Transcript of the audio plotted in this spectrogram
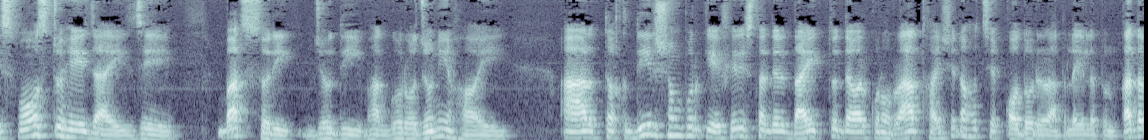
স্পষ্ট হয়ে যায় যে, বাৎসরিক যদি ভাগ্য রজনী হয়, আর তকদির সম্পর্কে ফেরিস্তাদের দায়িত্ব দেওয়ার কোনো রাত হয়, সেটা হচ্ছে কদরের রাত, লাইলাতুল কাদর,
